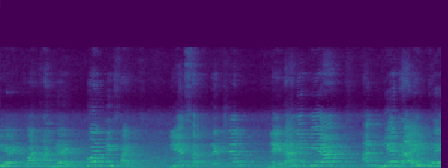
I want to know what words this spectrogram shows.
गेट 125 ये सब्ट्रैक्शन नैरा ने किया। अब ये राइट है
